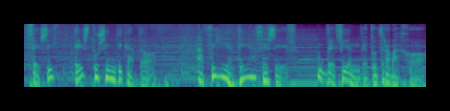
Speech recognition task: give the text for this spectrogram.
CESIF es tu sindicato. Afíliate a CESIF. Defiende tu trabajo.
